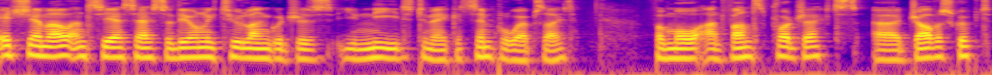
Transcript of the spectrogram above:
HTML and CSS are the only two languages you need to make a simple website. For more advanced projects, uh, JavaScript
